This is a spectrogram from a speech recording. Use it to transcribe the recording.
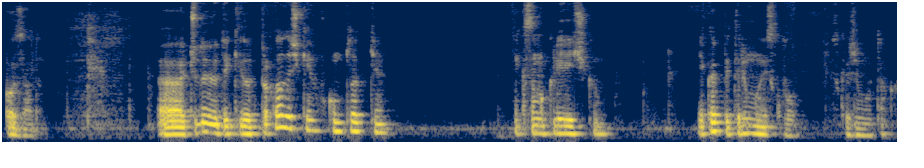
позаду. Е, чудові такі от прокладочки в комплекті, як самоклеєчка, яка підтримує скло, скажімо так.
